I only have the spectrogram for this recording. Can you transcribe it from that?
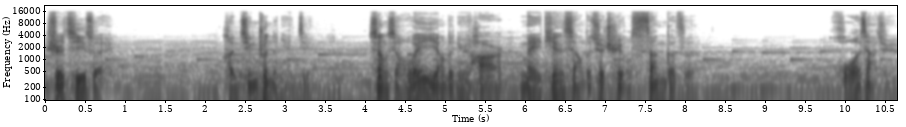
十七岁，很青春的年纪，像小薇一样的女孩，每天想的却只有三个字：活下去。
